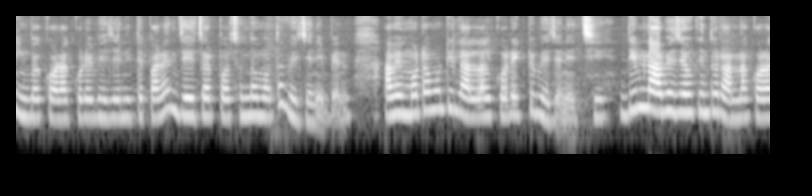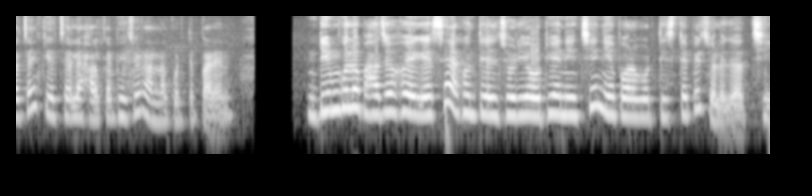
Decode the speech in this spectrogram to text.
কিংবা কড়া করে ভেজে নিতে পারেন, যে যার পছন্দ মতো ভেজে নেবেন। আমি মোটামুটি লাল লাল করে একটু ভেজে নিচ্ছি। ডিম না ভেজেও কিন্তু রান্না করা যায়, কেউ চাইলে হালকা ভেজেও রান্না করতে পারেন। ডিমগুলো ভাজা হয়ে গেছে, এখন তেল ঝরিয়ে উঠিয়ে নিচ্ছি, নিয়ে পরবর্তী স্টেপে চলে যাচ্ছি।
